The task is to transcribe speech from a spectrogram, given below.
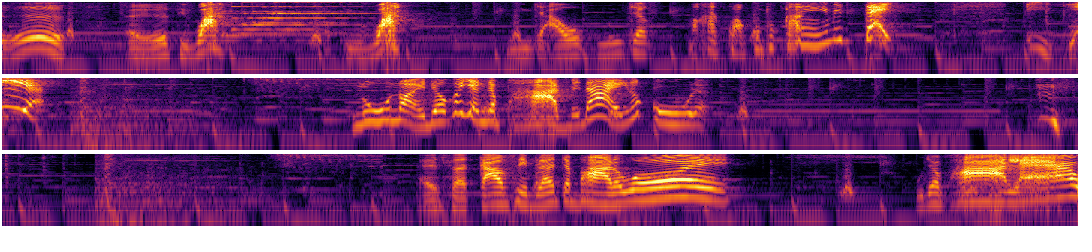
อเออเออสิวะสิวะมึงจะเอามึงจะมาขัดขวางกูทุกครั้งอย่างนี้ไม่ได้ไอ้เหี้ยรู้หน่อยเดียวก็ยังจะผ่านไม่ได้แล้วกูเนี่ยไอ้สัตว์เก้าสิบแล้วจะผ่านแล้วเว้ย กูจะผ่านแล้ว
